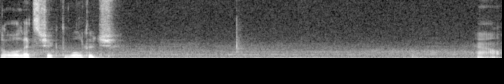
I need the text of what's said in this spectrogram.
So let's check the voltage. Now,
